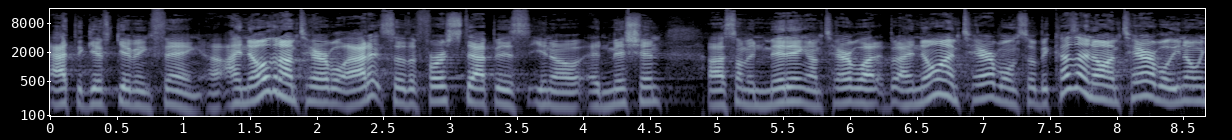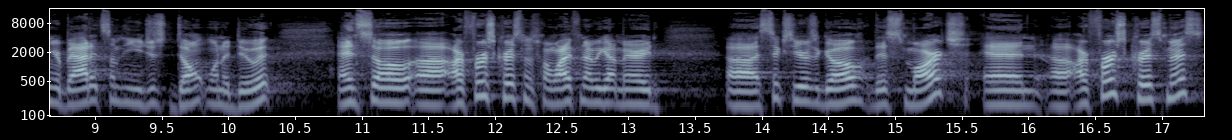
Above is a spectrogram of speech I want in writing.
at the gift giving thing. Uh, I know that I'm terrible at it, so the first step is, you know, admission. Uh, so I'm admitting I'm terrible at it, but I know I'm terrible. And so because I know I'm terrible, you know, when you're bad at something, you just don't want to do it. And so uh, our first Christmas, my wife and I, we got married uh, six years ago this March. And uh, our first Christmas,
